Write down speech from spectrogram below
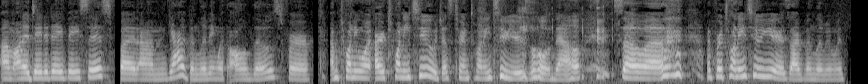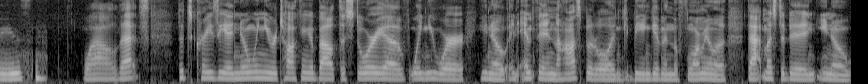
um, on a day-to-day basis. But um, yeah, I've been living with all of those for I'm 21 or 22, just turned 22 years old now. so uh, for 22 years, I've been living with these. Wow, that's that's crazy. I know when you were talking about the story of when you were, you know, an infant in the hospital and being given the formula, that must have been, you know,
